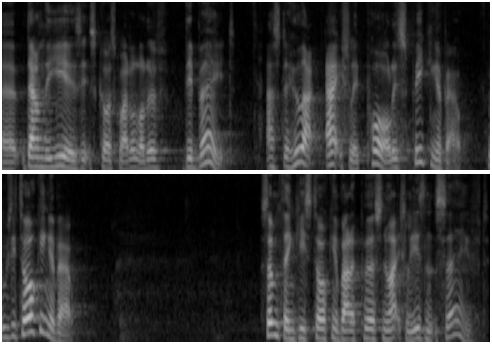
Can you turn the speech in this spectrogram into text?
uh down the years, it's caused quite a lot of debate as to who actually Paul is speaking about. Who's he talking about? Some think he's talking about a person who actually isn't saved,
